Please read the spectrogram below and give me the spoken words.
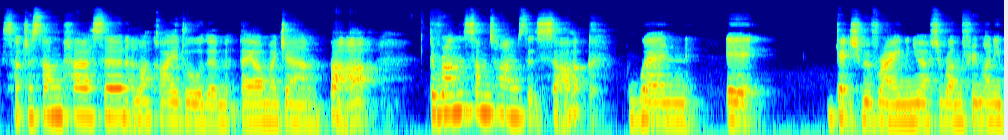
such a sun person, like I adore them, they are my jam. But the runs sometimes that suck when it gets you with rain and you have to run through muddy,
